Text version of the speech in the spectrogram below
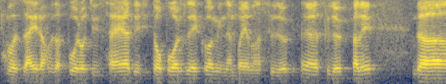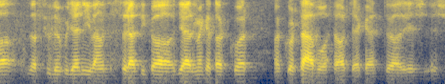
hozzáér ahhoz a forró tűzhelyhez, és toporzékol, minden baja van a szülők, szülők felé. De a, de a szülők ugye nyilván, hogyha szeretik a gyermeket, akkor, akkor távol tartják ettől, és, és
